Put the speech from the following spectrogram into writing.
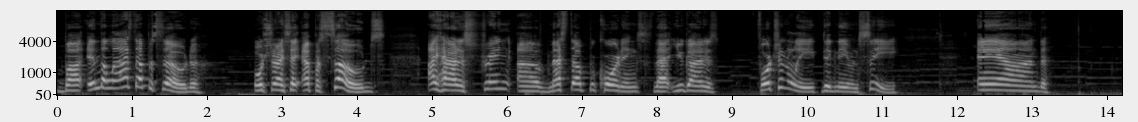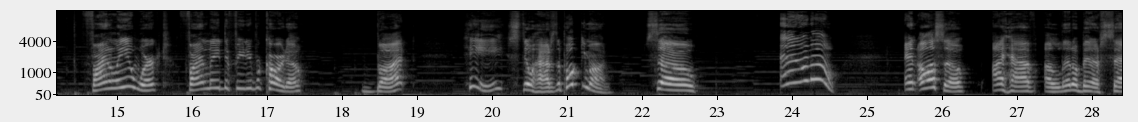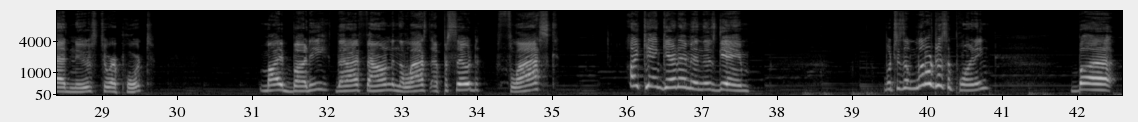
But in the last episode, or should I say episodes, I had a string of messed up recordings that you guys fortunately didn't even see. And finally it worked. Finally defeated Ricardo. But he still has the Pokemon. So, I don't know. And also, I have a little bit of sad news to report. My buddy that I found in the last episode, Flask, I can't get him in this game. Which is a little disappointing. But,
